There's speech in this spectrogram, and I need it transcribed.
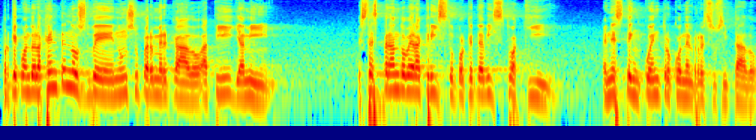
Porque cuando la gente nos ve en un supermercado, a ti y a mí, está esperando ver a Cristo porque te ha visto aquí, en este encuentro con el resucitado.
